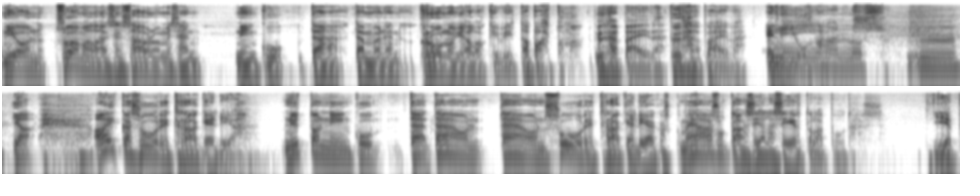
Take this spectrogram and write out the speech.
niin on suomalaisen saunomisen niin kuin tämä tämmöinen kruununjalokivi tapahtuma. Pyhäpäivä. Pyhäpäivä, eli niin, juhannus. juhannus. Mm. Ja aika suuri tragedia. Nyt on niin kuin, tämä on, tää on suuri tragedia, koska me asutaan siellä siirtolapuutarhassa. Jep.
